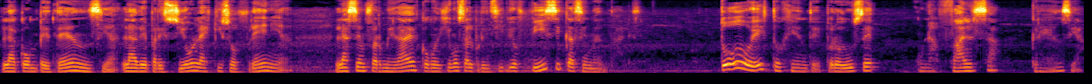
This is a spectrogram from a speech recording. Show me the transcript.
la competencia, la depresión, la esquizofrenia, las enfermedades, como dijimos al principio, físicas y mentales. Todo esto, gente, produce una falsa creencia.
